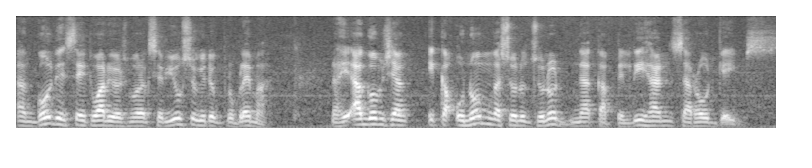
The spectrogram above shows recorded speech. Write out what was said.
ang Golden State Warriors murag seryoso gid problema na hiagom siyang ikaunom nga sunod-sunod nga kapildihan sa road games.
